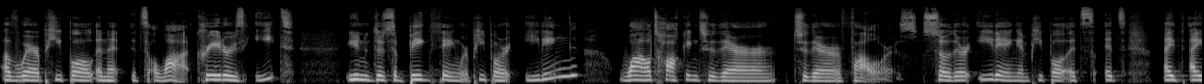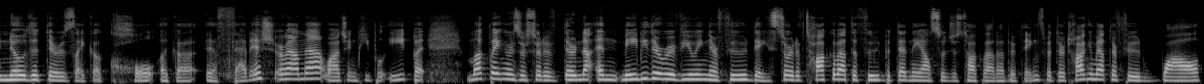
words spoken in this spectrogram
of where people, and it, it's a lot, creators eat. You know, there's a big thing where people are eating while talking to their to their followers. So they're eating and people it's it's I I know that there's like a cult like a, a fetish around that watching people eat, but mukbangers are sort of they're not and maybe they're reviewing their food. They sort of talk about the food, but then they also just talk about other things, but they're talking about their food while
